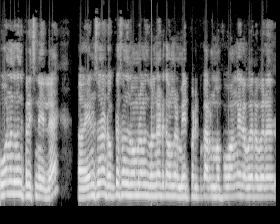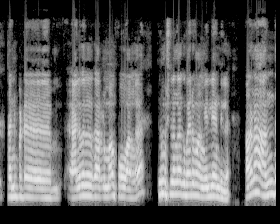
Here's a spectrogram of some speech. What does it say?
போனது வந்து பிரச்சனை இல்லை. என்ன சொன்னா டாக்டர்ஸ் வந்து நார்மலா வந்து வெளிநாட்டுக்கு அவங்க மேற்படிப்பு காரணமா போவாங்க இல்ல வேற வேற தனிப்பட்ட அலுவலக காரணமா போவாங்க. திரும்ப ஸ்ரீலங்காவுக்கு வருவாங்க இல்லையாண்டு இல்ல ஆனா அந்த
